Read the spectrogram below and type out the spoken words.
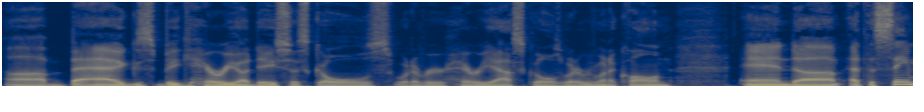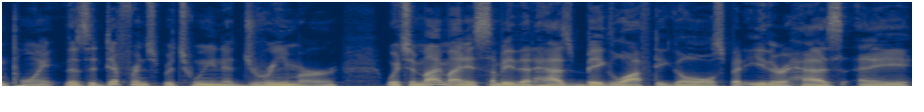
Uh, BHAGs, big, hairy, audacious goals, whatever hairy ass goals, whatever you want to call them. And uh, at the same point, there's a difference between a dreamer, which in my mind is somebody that has big, lofty goals, but either has a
